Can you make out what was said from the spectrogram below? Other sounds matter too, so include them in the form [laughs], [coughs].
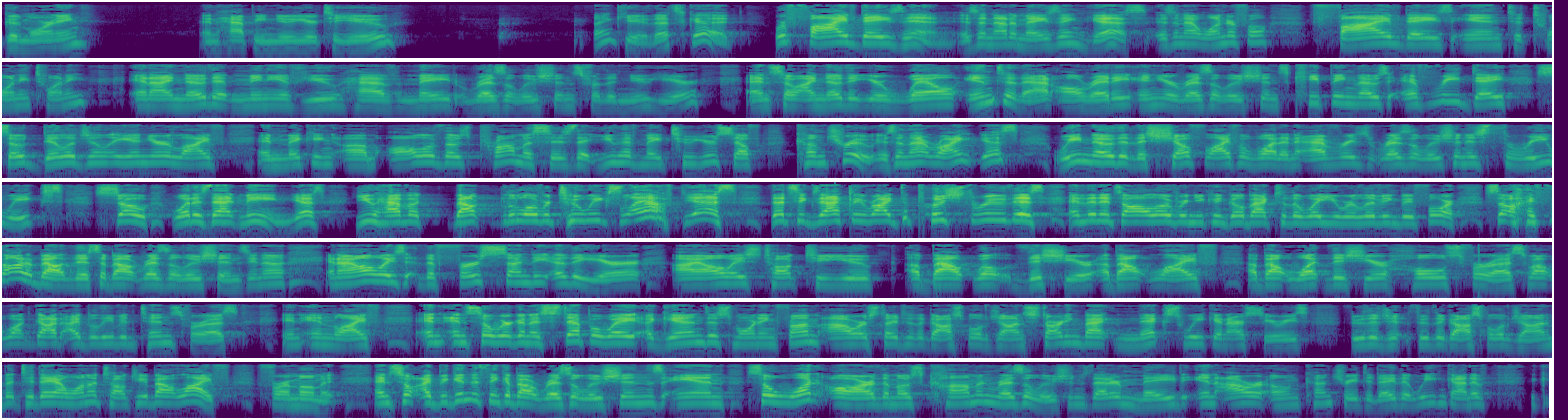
Good morning and Happy New Year to you. Thank you. That's good. We're five days in. Isn't that amazing? Yes. Isn't that wonderful? Five days into 2020. And I know that many of you have made resolutions for the new year. And so I know that you're well into that already in your resolutions, keeping those every day so diligently in your life and making um, all of those promises that you have made to yourself come true. Isn't that right? Yes. We know that the shelf life of what an average resolution is three weeks. So what does that mean? Yes, you have a, about a little over two weeks left. Yes, that's exactly right to push through this and then it's all over and you can go back to the way you were living before. So I thought about this this about resolutions, you know? And I always, the first Sunday of the year, I always talk to you about, well, this year, about life, about what this year holds for us, about what God, I believe, intends for us in, in life. And, and so we're going to step away again this morning from our study to the Gospel of John, starting back next week in our series through the, through the Gospel of John. But today I want to talk to you about life for a moment. And so I begin to think about resolutions. And so what are the most common resolutions that are made in our own country today that we can kind of,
